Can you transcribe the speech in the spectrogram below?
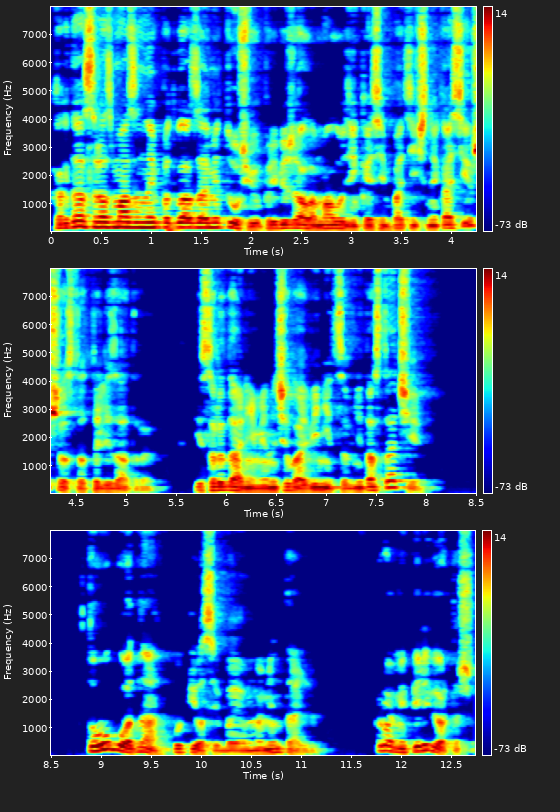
Когда с размазанной под глазами тушью прибежала молоденькая симпатичная кассирша с тотализатора и с рыданиями начала виниться в недостаче, кто угодно купился бы моментально, кроме перевертыша.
